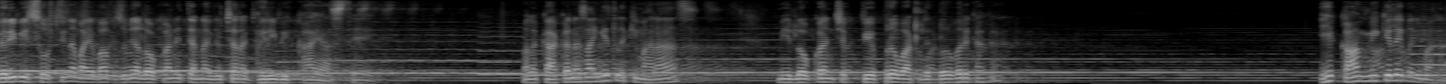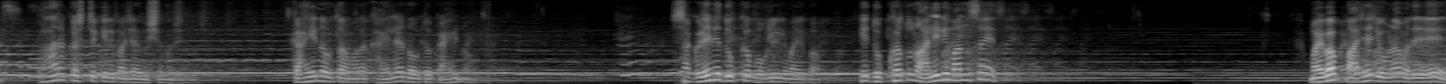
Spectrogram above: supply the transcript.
गरिबी सोचली ना माईबाप जुन्या लोकांनी त्यांना विचारा गरिबी काय असते? मला काकानं सांगितलं की महाराज मी लोकांचे पेपर वाटलेत बरोबर आहे काका? हे काम मी केलंय म्हणजे महाराज. फार कष्ट केले माझ्या आयुष्यामध्ये. काही नव्हतं आम्हाला खायला नव्हतं काही नव्हतं. सगळ्यांनी दुःख भोगलेले माईबाप हे दुःखातून आलेली माणसं आहेत. माईबाप माझ्या जीवनामध्ये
